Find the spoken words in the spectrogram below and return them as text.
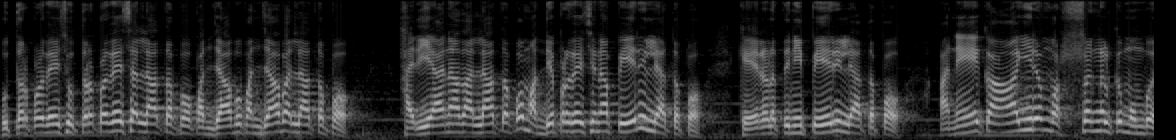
ഉത്തർപ്രദേശ് ഉത്തർപ്രദേശ് അല്ലാത്തപ്പോൾ പഞ്ചാബ് പഞ്ചാബ് അല്ലാത്തപ്പോൾ ഹരിയാന അതല്ലാത്തപ്പോൾ മധ്യപ്രദേശിന് ആ പേരില്ലാത്തപ്പോൾ കേരളത്തിന് ഈ പേരില്ലാത്തപ്പോൾ അനേകായിരം വർഷങ്ങൾക്ക് മുമ്പ്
